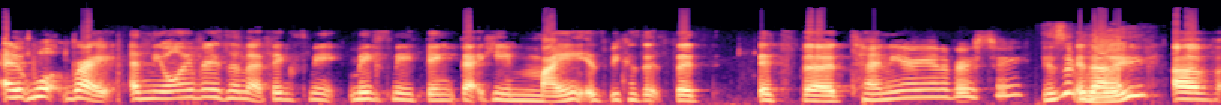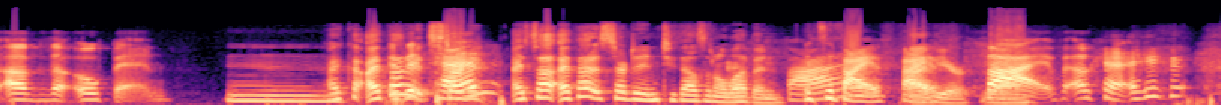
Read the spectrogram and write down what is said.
and well, right. And the only reason that thinks me makes me think that he might is because it's the it's the 10 year anniversary. Is it that- really? of of the Open? I, I thought it, it started. I saw. I thought it started in 2011. It's a five, five, Five year. yeah. Five. Okay.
